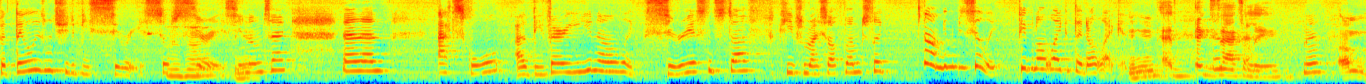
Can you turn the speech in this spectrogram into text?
but they always want you to be serious, so serious. You know what I'm saying? And then at school, I'd be very, you know, like serious and stuff, keep to myself. But I'm just like, no, I'm gonna be silly. People don't like it, they don't like it. E- Exactly. Yeah. I'm.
